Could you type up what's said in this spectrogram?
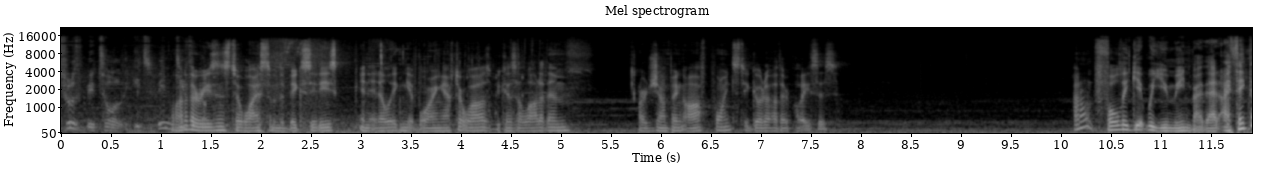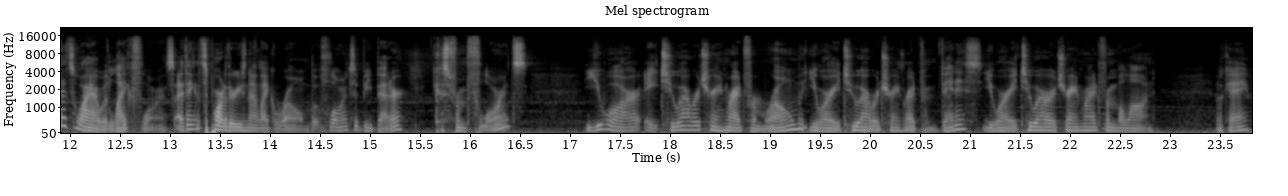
Truth be told, it's been A lot of the reasons to why some of the big cities in Italy can get boring after a while is because a lot of them are jumping off points to go to other places. I don't fully get what you mean by that. I think that's why I would like Florence. I think that's part of the reason I like Rome, but Florence would be better because from Florence, you are a two hour train ride from Rome, you are a two hour train ride from Venice, you are a two hour train ride from Milan. Okay?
